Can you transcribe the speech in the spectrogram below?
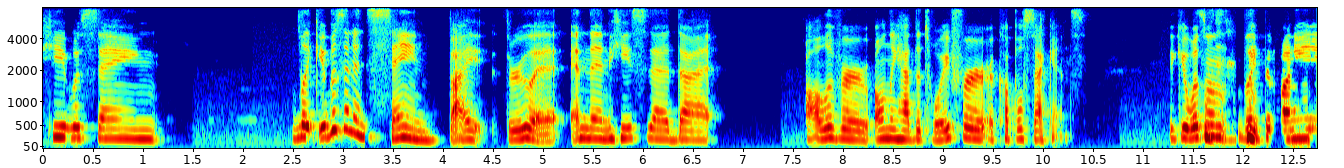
he was saying like it was an insane bite through it. And then he said that Oliver only had the toy for a couple seconds. Like it wasn't like the bunny,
